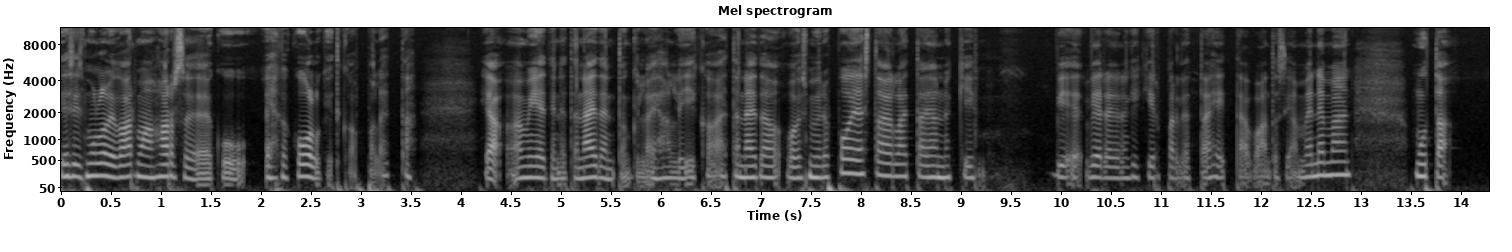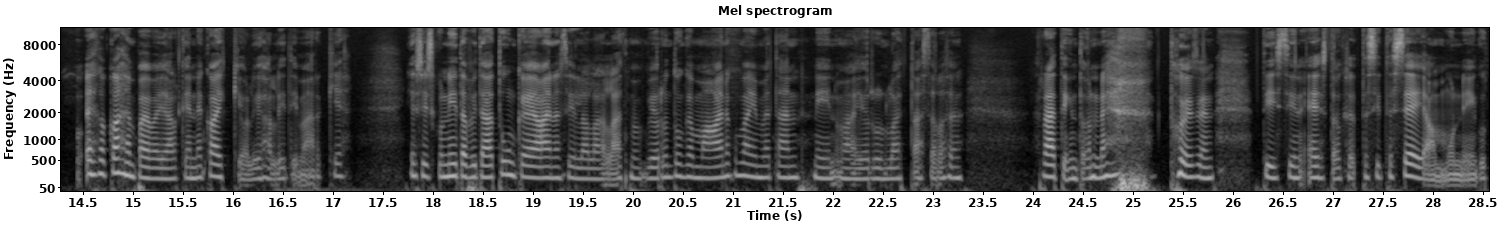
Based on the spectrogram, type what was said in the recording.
Ja siis mulla oli varmaan harsoja joku ehkä 30 kappaletta. Ja mä mietin, että näitä nyt on kyllä ihan liikaa, että näitä voisi myydä pois tai laittaa jonnekin, viedä jonnekin kirpparille tai heittää vaan tosiaan menemään. Mutta ehkä kahden päivän jälkeen ne kaikki oli ihan litimärkiä. Ja siis kun niitä pitää tunkea aina sillä lailla, että mä joudun tunkemaan aina kun mä imetän, niin mä joudun laittaa sellaisen rätin tonne toisen tissin estoksi, että sitten se ei ammu niin kuin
